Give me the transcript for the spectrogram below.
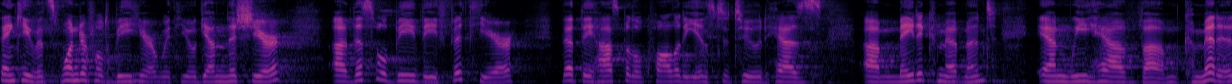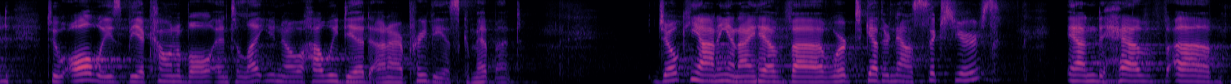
Thank you. It's wonderful to be here with you again this year. Uh, this will be the fifth year that the Hospital Quality Institute has um, made a commitment, and we have um, committed to always be accountable and to let you know how we did on our previous commitment. Joe Kiani and I have uh, worked together now six years and have uh,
